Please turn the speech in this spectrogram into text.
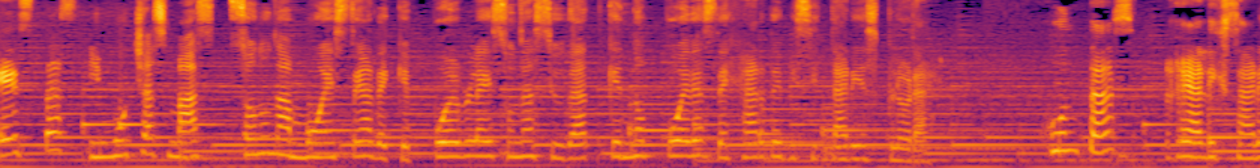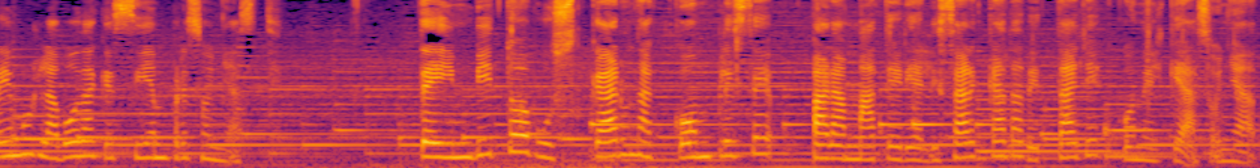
Estas y muchas más son una muestra de que Puebla es una ciudad que no puedes dejar de visitar y explorar. Juntas realizaremos la boda que siempre soñaste. Te invito a buscar una cómplice para materializar cada detalle con el que has soñado.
